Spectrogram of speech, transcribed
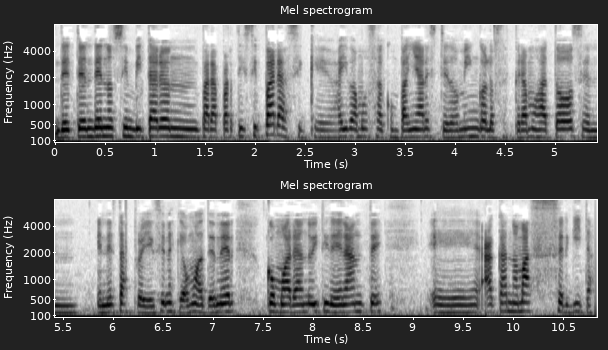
de Tendé nos invitaron para participar, así que ahí vamos a acompañar este domingo, los esperamos a todos en, en estas proyecciones que vamos a tener como Arando itinerante eh, acá nomás cerquita.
